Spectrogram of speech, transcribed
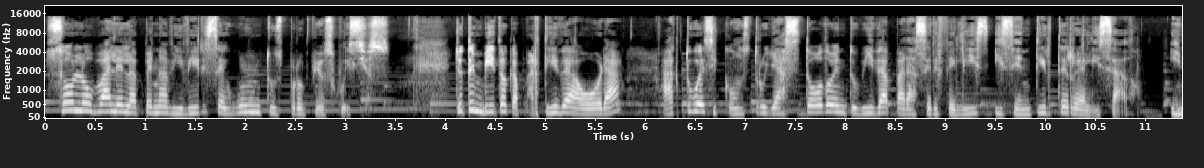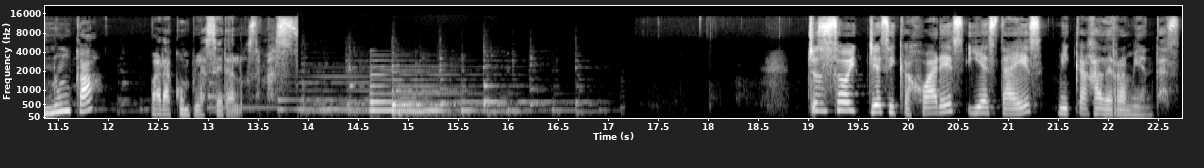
Solo vale la pena vivir según tus propios juicios. Yo te invito a que a partir de ahora actúes y construyas todo en tu vida para ser feliz y sentirte realizado, y nunca para complacer a los demás. Yo soy Jessica Juárez y esta es mi caja de herramientas.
